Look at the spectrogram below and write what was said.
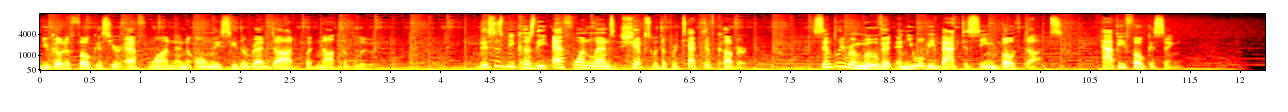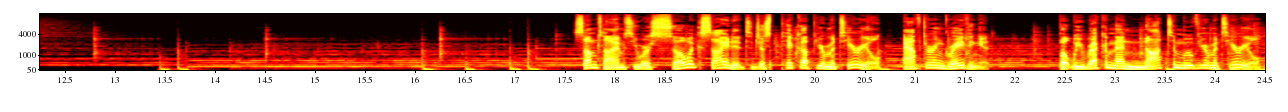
You go to focus your f1 and only see the red dot, but not the blue. This is because the f1 lens ships with a protective cover. Simply remove it and you will be back to seeing both dots. Happy focusing! Sometimes you are so excited to just pick up your material after engraving it, but we recommend not to move your material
